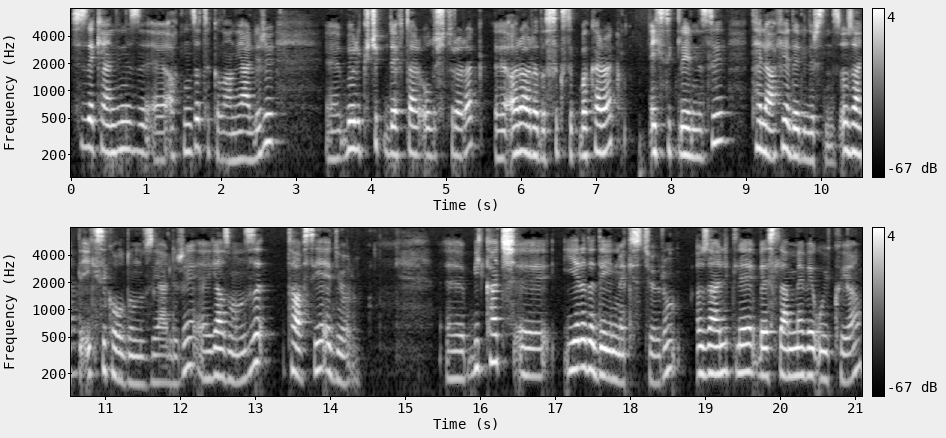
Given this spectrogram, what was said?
Siz de kendiniz e, aklınıza takılan yerleri böyle küçük bir defter oluşturarak e, ara ara da sık sık bakarak eksiklerinizi telafi edebilirsiniz. Özellikle eksik olduğunuz yerleri e, yazmanızı tavsiye ediyorum. E, Birkaç e, yere de değinmek istiyorum. Özellikle beslenme ve uykuya.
